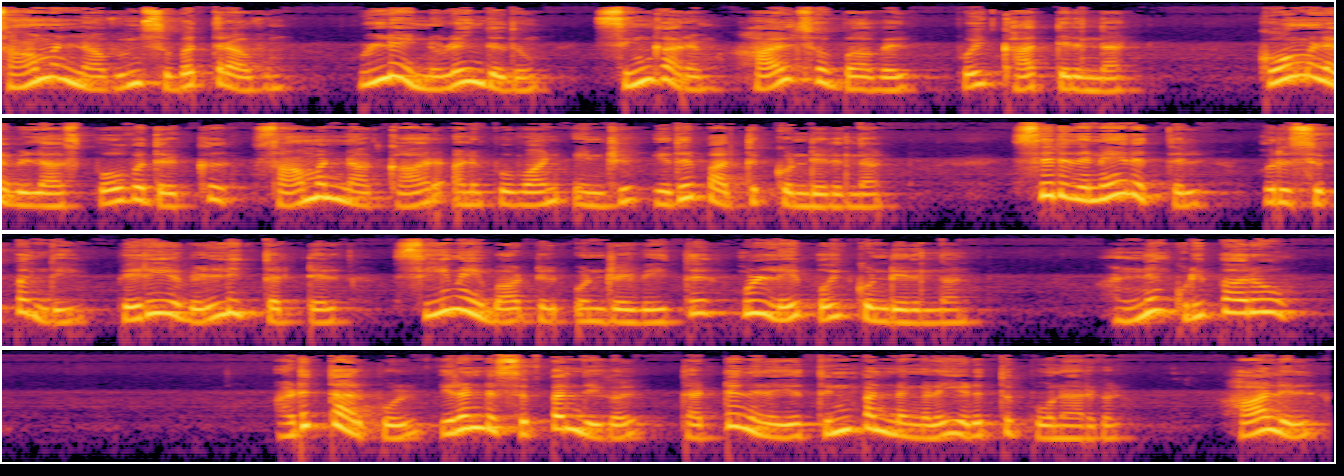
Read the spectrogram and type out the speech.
சாமண்ணாவும் சுபத்ராவும் உள்ளே நுழைந்ததும் சிங்காரம் ஹால் சோபாவில் போய் காத்திருந்தான். கோமல விலாஸ் போவதற்கு சாமண்ணா கார் அனுப்புவான் என்று எதிர்பார்த்து கொண்டிருந்தான். சிறிது நேரத்தில் ஒரு சிப்பந்தி பெரிய வெள்ளித்தட்டில் சீமை பாட்டில் ஒன்றை வைத்து உள்ளே போய்க் கொண்டிருந்தான். அண்ணன் குடிப்பாரோ? அடுத்தாற்போல் இரண்டு சிப்பந்திகள் தட்டு நிறைய தின்பண்டங்களை எடுத்து போனார்கள். ஹாலில்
